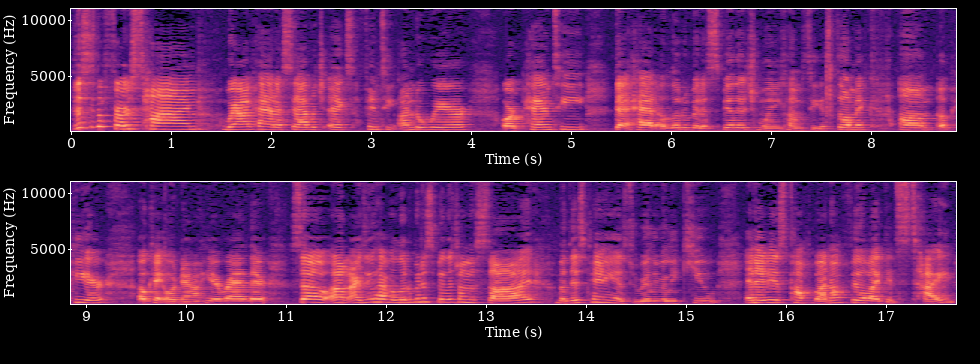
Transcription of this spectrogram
This is the first time where I've had a Savage X Fenty underwear or panty that had a little bit of spillage when it comes to your stomach um, up here. Okay, or down here rather. So um, I do have a little bit of spillage on the side, but this panty is really, really cute and it is comfortable. I don't feel like it's tight,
